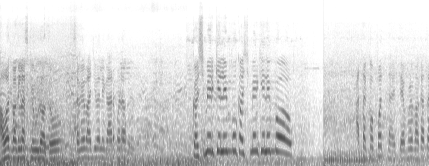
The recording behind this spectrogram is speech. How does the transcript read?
आवाज बघलास केवढा होतो सगळे भाजीवाले गार पडा पडले काश्मीर के लिंबू काश्मीर के लिंबू. आता खपत नाही. त्यामुळे मला आता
